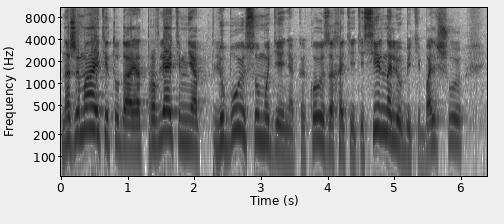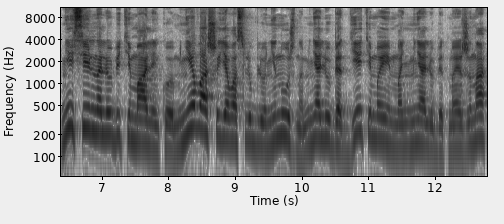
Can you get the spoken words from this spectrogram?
Нажимаете туда и отправляйте мне любую сумму денег, какую захотите. Сильно любите – большую, не сильно любите – маленькую. Мне ваши «я вас люблю» не нужно. Меня любят дети мои, меня любит моя жена.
